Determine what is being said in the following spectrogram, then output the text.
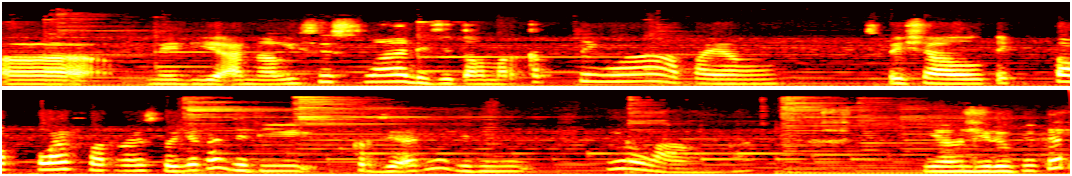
uh, media analisis lah digital marketing lah apa yang spesial TikTok live dan lain sebagainya kan jadi kerjaannya jadi hilang. Kan. yang dirugikan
